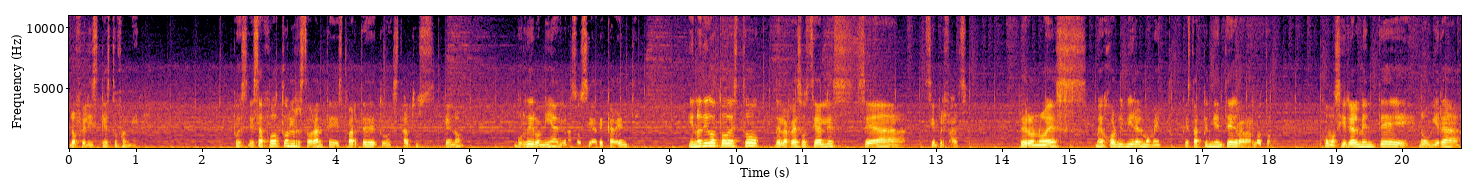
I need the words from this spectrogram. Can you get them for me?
lo feliz que es tu familia. Pues esa foto en el restaurante es parte de tu estatus, que no? Burda ironía de una sociedad decadente. Y no digo todo esto de las redes sociales sea siempre falso, pero no es mejor vivir el momento que estar pendiente de grabarlo todo, como si realmente no hubiera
